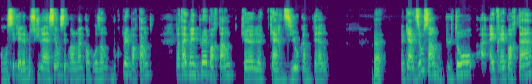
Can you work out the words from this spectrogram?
on sait que la musculation, c'est probablement une composante beaucoup plus importante, peut-être même plus importante que le cardio comme tel. Le cardio semble plutôt être important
